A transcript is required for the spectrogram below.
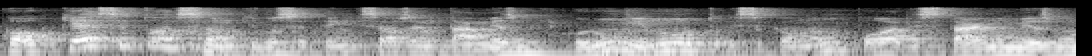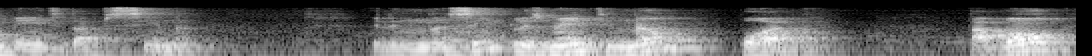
Qualquer situação que você tem que se ausentar, mesmo que por um minuto, esse cão não pode estar no mesmo ambiente da piscina. Ele simplesmente não pode tá bom?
